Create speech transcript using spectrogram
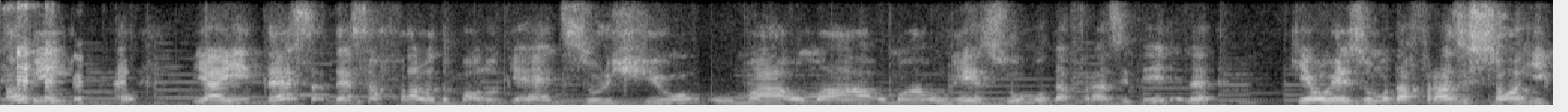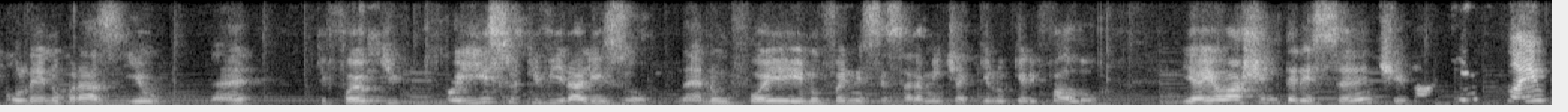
Totalmente. Né? E aí, dessa, dessa fala do Paulo Guedes, surgiu uma, uma, uma, um resumo da frase dele, né? Que é o resumo da frase só rico lê no Brasil, né? Que foi, o que, foi isso que viralizou, né? Não foi, não foi necessariamente aquilo que ele falou. E aí eu acho interessante. Que foi,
